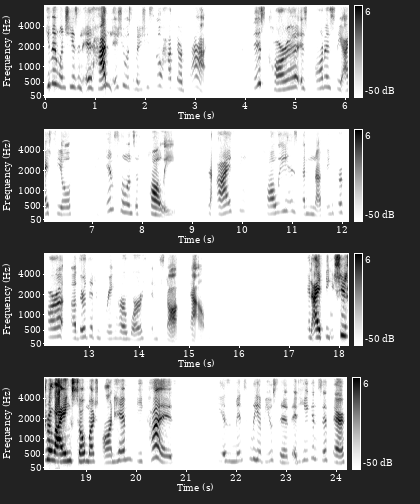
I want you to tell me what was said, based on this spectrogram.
Even when she hasn't had an issue with somebody, she still had their back. But this Cara is honestly, I feel, an influence of Paulie. And I think Paulie has done nothing for Cara other than bring her worth and stock down. And I think she's relying so much on him because he is mentally abusive and he can sit there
